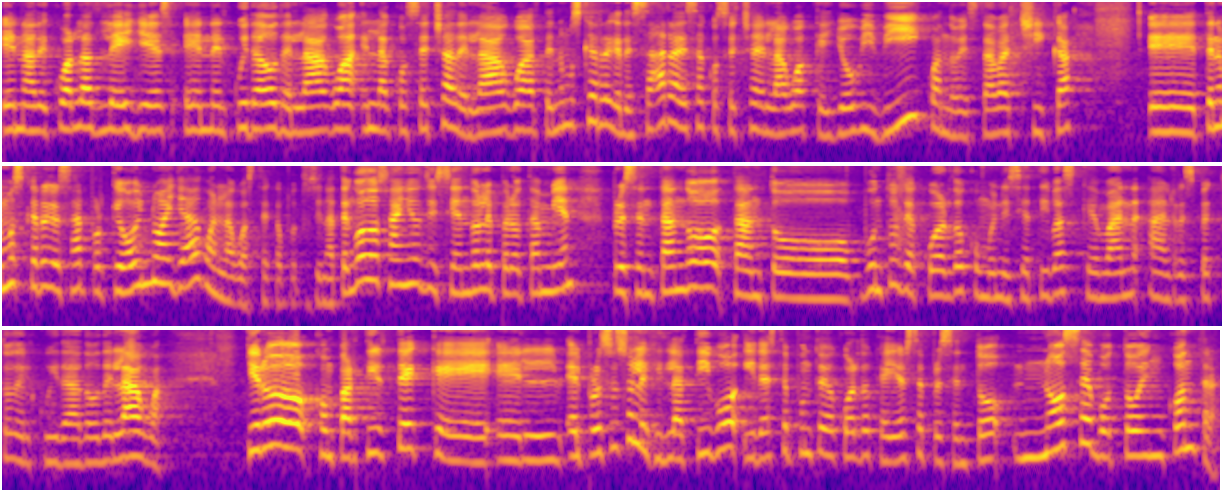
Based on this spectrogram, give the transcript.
en adecuar las leyes, en el cuidado del agua, en la cosecha del agua. Tenemos que regresar a esa cosecha del agua que yo viví cuando estaba chica eh, tenemos que regresar porque hoy no hay agua en la Huasteca Potosina. Tengo dos años diciéndole, pero también presentando tanto puntos de acuerdo como iniciativas que van al respecto del cuidado del agua. Quiero compartirte que el, proceso legislativo y de este punto de acuerdo que ayer se presentó no se votó en contra.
